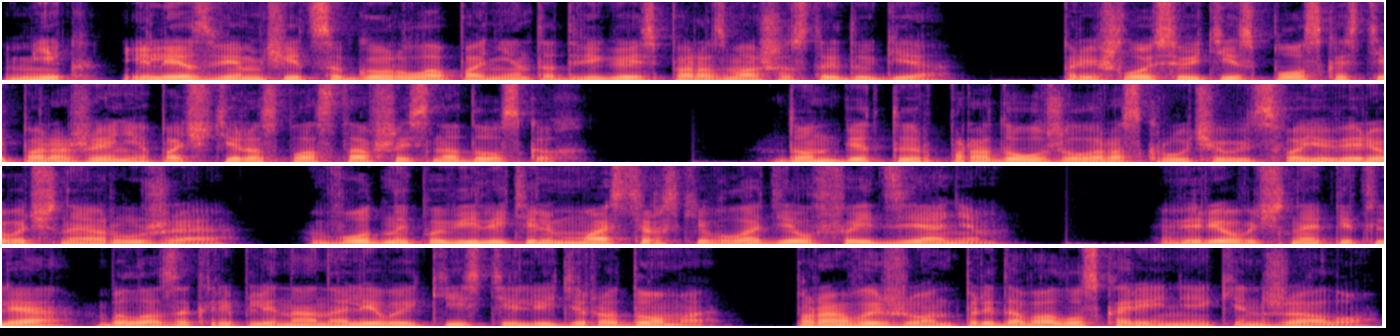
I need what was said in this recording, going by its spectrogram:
Миг, и лезвие мчится к горлу оппонента, двигаясь по размашистой дуге. Пришлось уйти с плоскости поражения, почти распластавшись на досках. Дон Бетыр продолжил раскручивать свое веревочное оружие. Водный повелитель мастерски владел фейдзянем. Веревочная петля была закреплена на левой кисти лидера дома, правой же он придавал ускорение кинжалу.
